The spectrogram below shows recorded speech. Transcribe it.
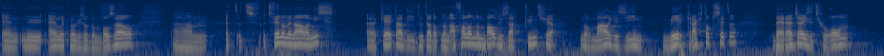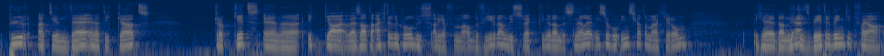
en nu eindelijk nog eens op de Bosuil. Ehm, het, het, het fenomenale is, Keita die doet dat op een afvallende bal, dus daar kun je normaal gezien meer kracht op zetten. Bij Raja is het gewoon puur uit die dij en uit die kuit. Kroket. En eh, ik, ja, wij zaten achter de goal, dus, allee, op de vier dan, dus wij kunnen dan de snelheid niet zo goed inschatten. Maar Geron, jij dan net Ja. iets beter, denk ik. Van, ja,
